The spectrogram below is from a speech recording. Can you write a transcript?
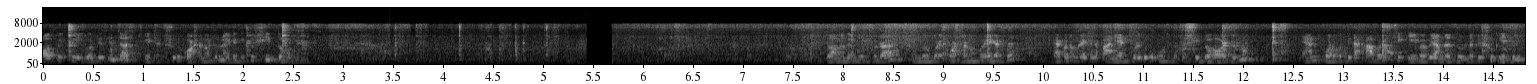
অল্প একটু ই করতেছি জাস্ট এটা শুধু কষানোর জন্য এটা কিন্তু সিদ্ধ হবে তো আমাদের গোস্তটা সুন্দর করে কষানো হয়ে গেছে। এখন আমরা এখানে পানি অ্যাড করে দেবো গোস্তটা সিদ্ধ হওয়ার জন্য। অ্যান্ড পরবর্তীতে আবার ঠিক এইভাবে আমরা জলটাকে শুকিয়ে ফেলব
